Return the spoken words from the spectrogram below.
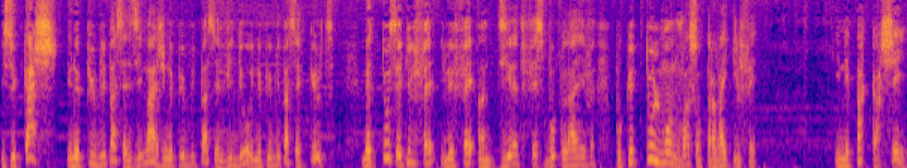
il se cache, il ne publie pas ses images, il ne publie pas ses vidéos, il ne publie pas ses cultes. Mais tout ce qu'il fait, il le fait en direct Facebook Live pour que tout le monde voit son travail qu'il fait. Il n'est pas caché.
